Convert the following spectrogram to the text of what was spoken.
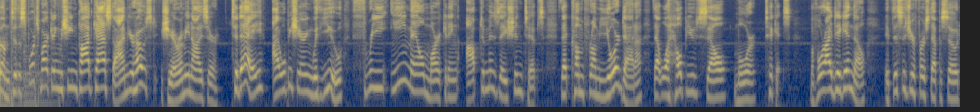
Welcome to the Sports Marketing Machine Podcast. I'm your host, Jeremy Nizer. Today, I will be sharing with you three email marketing optimization tips that come from your data that will help you sell more tickets. Before I dig in, though, if this is your first episode,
